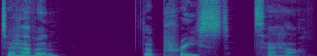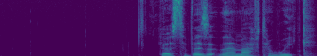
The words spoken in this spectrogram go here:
to heaven, the priest to hell. Goes to visit them after a week.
